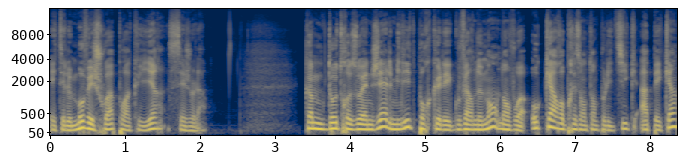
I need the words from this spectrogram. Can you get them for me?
était le mauvais choix pour accueillir ces Jeux-là. Comme d'autres ONG, elle milite pour que les gouvernements n'envoient aucun représentant politique à Pékin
